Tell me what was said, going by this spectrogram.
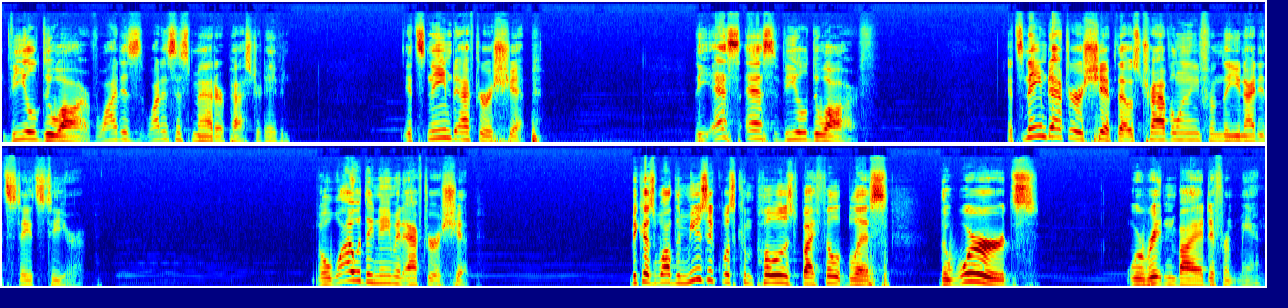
Ville du Havre. Why does, why does this matter, Pastor David? It's named after a ship, the SS Ville du Havre. It's named after a ship that was traveling from the United States to Europe. Well, why would they name it after a ship? Because while the music was composed by Philip Bliss, the words were written by a different man.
